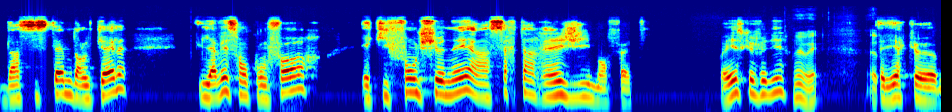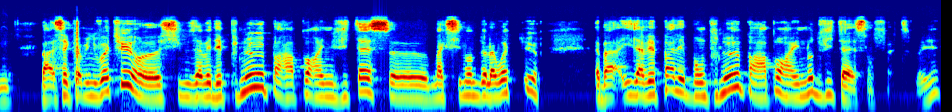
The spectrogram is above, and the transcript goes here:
d'un système dans lequel il avait son confort et qui fonctionnait à un certain régime, en fait. Vous voyez ce que je veux dire? Oui, oui. Euh, C'est-à-dire que bah, c'est comme une voiture. Euh, si vous avez des pneus par rapport à une vitesse maximum de la voiture, eh ben, il n'avait pas les bons pneus par rapport à une autre vitesse, en fait. Vous voyez?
